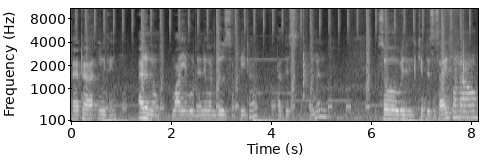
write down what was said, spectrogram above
PATA anything. I don't know why would anyone use a PATA at this moment. So we'll keep this aside for now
